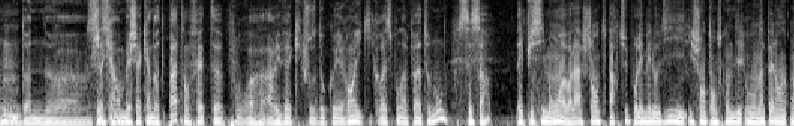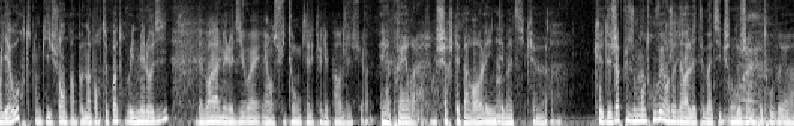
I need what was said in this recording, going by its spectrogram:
Hmm. donne euh, chacun, ça. on met chacun notre patte en fait pour euh, arriver à quelque chose de cohérent et qui corresponde un peu à tout le monde. c'est ça et puis Simon euh, voilà chante par-dessus pour les mélodies il chante en ce qu'on on appelle en, en yaourt donc il chante un peu n'importe quoi trouver une mélodie D'abord la mélodie, ouais, et ensuite on calque les paroles dessus. ouais. Et après, voilà, on cherche des paroles et une Mm. thématique euh, qui est déjà plus ou moins trouvée. En général, les thématiques sont déjà un peu trouvées euh,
